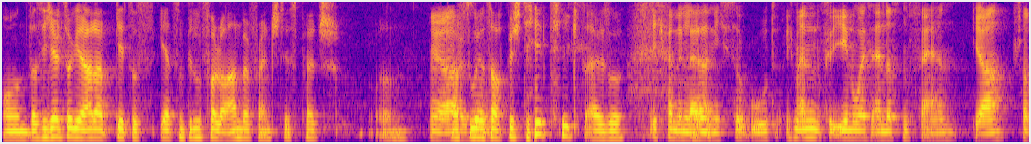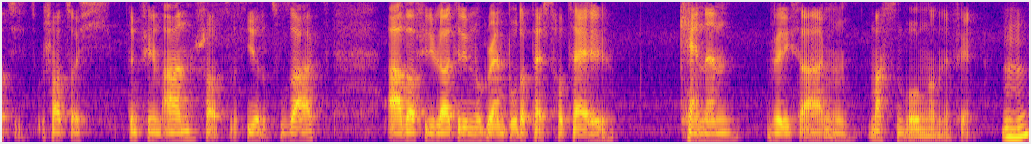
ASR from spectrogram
Und was ich halt so gehört habe, geht das jetzt ein bisschen verloren bei French Dispatch. Und Ja, hast also- du jetzt auch bestätigt, also Ich fand ihn leider Ja. nicht so gut. Ich meine, für jeden Wes Anderson-Fan, ja, schaut, sich, schaut euch den Film an, schaut, was ihr dazu sagt. Aber für die Leute, die nur Grand Budapest Hotel kennen, würde ich sagen, machst einen Bogen um den Film. Mhm.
